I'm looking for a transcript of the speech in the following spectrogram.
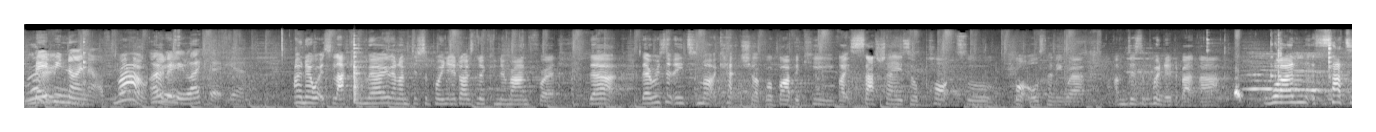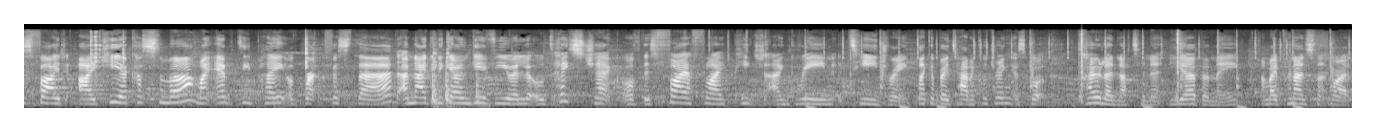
Really? Maybe 9 out of 10. Wow, I really? really like it, yeah. I know it's lacking though, and I'm disappointed. I was looking around for it. There, there isn't any tomato ketchup or barbecue like sachets or pots or bottles anywhere. I'm disappointed about that. One satisfied IKEA customer. My empty plate of breakfast there. I'm now going to go and give you a little taste check of this Firefly peach and green tea drink. It's like a botanical drink. It's got cola nut in it, yerba mate. Am I pronouncing that right?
